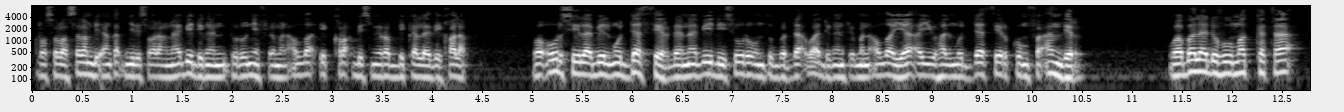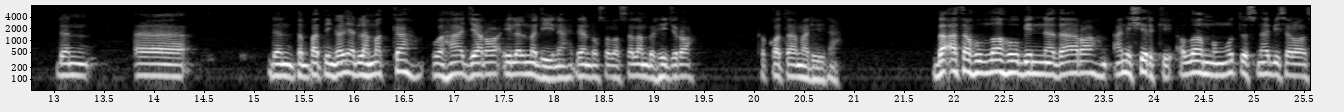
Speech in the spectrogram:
Rasulullah SAW diangkat menjadi seorang nabi dengan turunnya firman Allah, Ikra bismi rabbikal ladzi khalaq. Wa ursila bil muddathir. Dan nabi disuruh untuk berdakwah dengan firman Allah, Ya ayyuhal muddathir kum fa'anzir. Wa baladuhu makkata. Dan uh, dan tempat tinggalnya adalah Makkah wa hajara ilal Madinah dan Rasulullah SAW berhijrah ke kota Madinah. Ba'athahu Allahu bin nadharah ani syirki. Allah mengutus Nabi SAW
